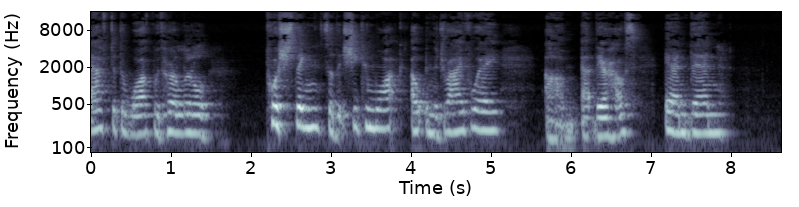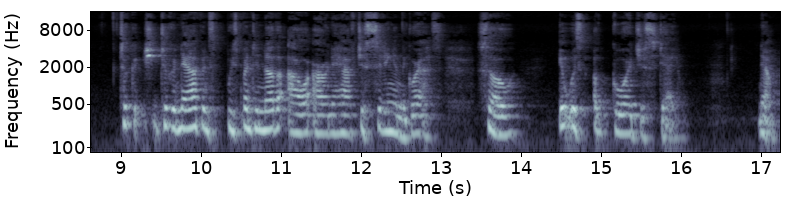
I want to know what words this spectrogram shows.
after the walk with her little push thing so that she can walk out in the driveway um, at their house. And then took she took a nap and we spent another hour, hour and a half just sitting in the grass. So it was a gorgeous day. Now,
